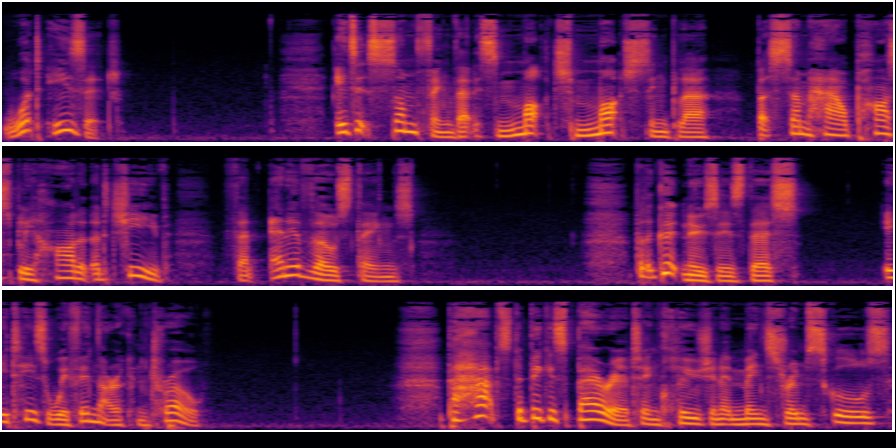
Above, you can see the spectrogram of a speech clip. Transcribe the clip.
What is it? Is it something that is much, much simpler, but somehow possibly harder to achieve than any of those things? But the good news is this it is within our control. Perhaps the biggest barrier to inclusion in mainstream schools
